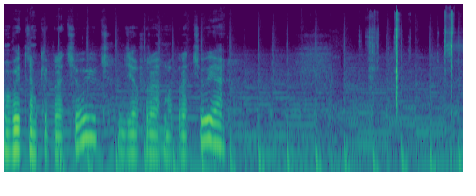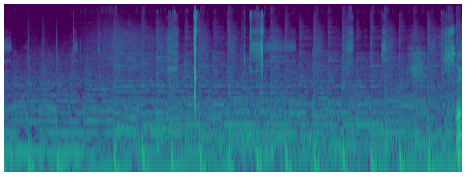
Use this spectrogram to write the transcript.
Витримки працюють, діафрагма працює. Все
